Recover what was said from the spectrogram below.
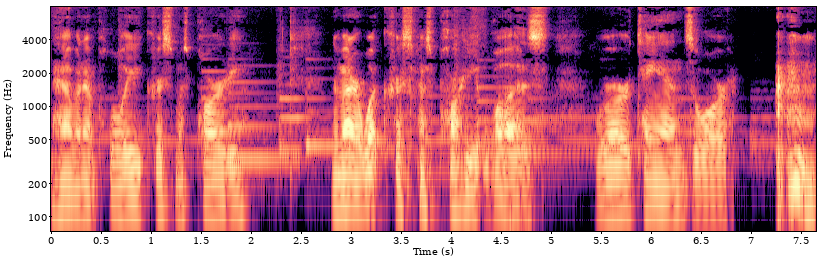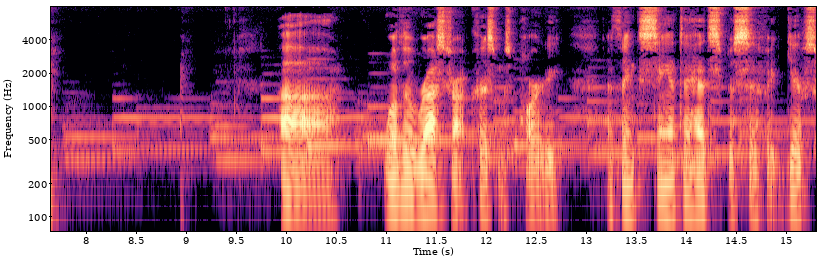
and have an employee Christmas party. No matter what Christmas party it was, Ruritans or uh, well, the restaurant Christmas party. I think Santa had specific gifts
